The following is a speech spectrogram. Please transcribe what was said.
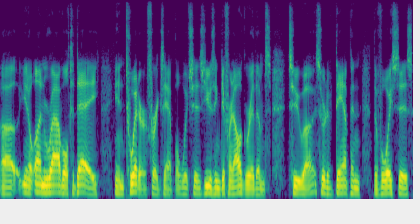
uh, you know, unravel today in Twitter, for example, which is using different algorithms to uh, sort of dampen the voices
